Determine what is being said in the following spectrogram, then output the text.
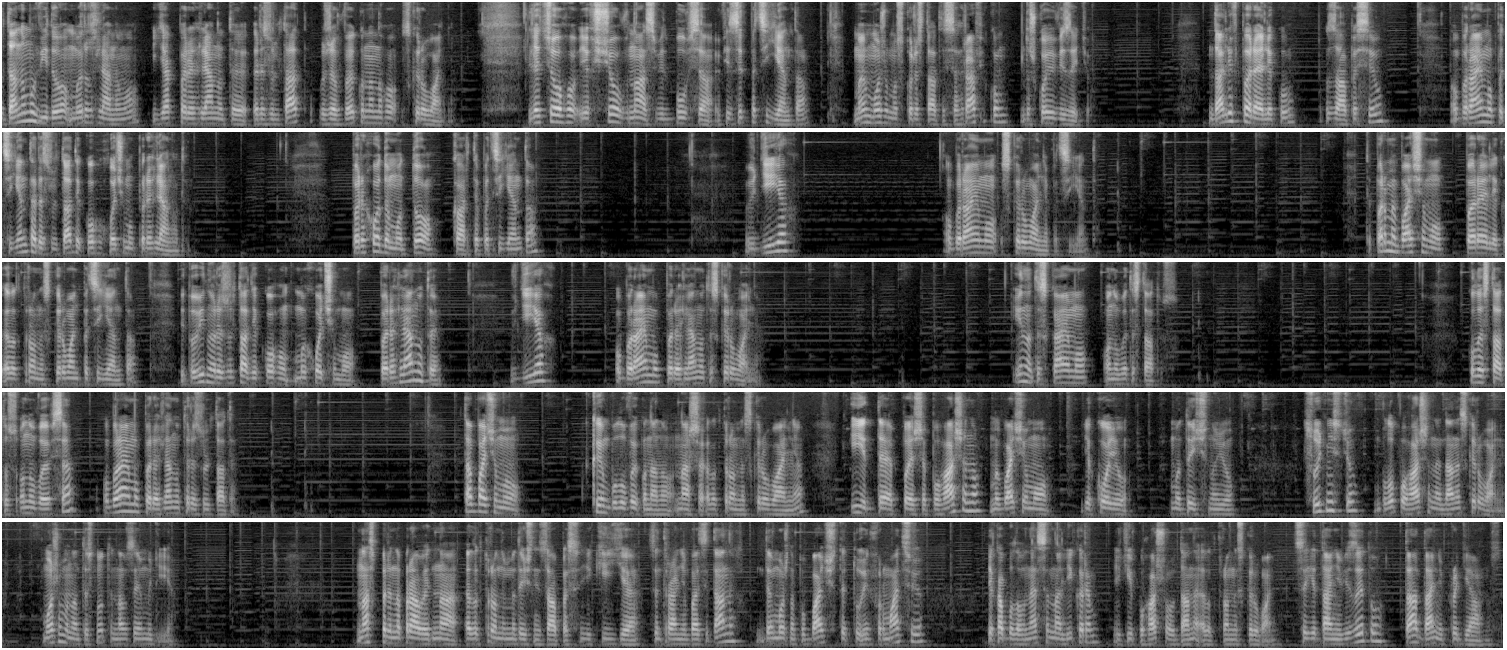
В даному відео ми розглянемо, як переглянути результат вже виконаного скерування. Для цього, якщо в нас відбувся візит пацієнта, ми можемо скористатися графіком дошкою візитів. Далі в переліку записів обираємо пацієнта, результат якого хочемо переглянути. Переходимо до карти пацієнта. В діях обираємо скерування пацієнта. Тепер ми бачимо перелік електронних скерувань пацієнта, відповідно результат якого ми хочемо переглянути. В діях обираємо переглянути скерування. І натискаємо оновити статус. Коли статус оновився, обираємо переглянути результати. Та бачимо, ким було виконано наше електронне скерування. І де пише погашено, ми бачимо, якою медичною сутністю було погашене дане скерування. Можемо натиснути на взаємодія. Нас перенаправить на електронний медичний запис, який є в центральній базі даних, де можна побачити ту інформацію, яка була внесена лікарем, який погашував дане електронне скерування. Це є дані візиту та дані про діагнози.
